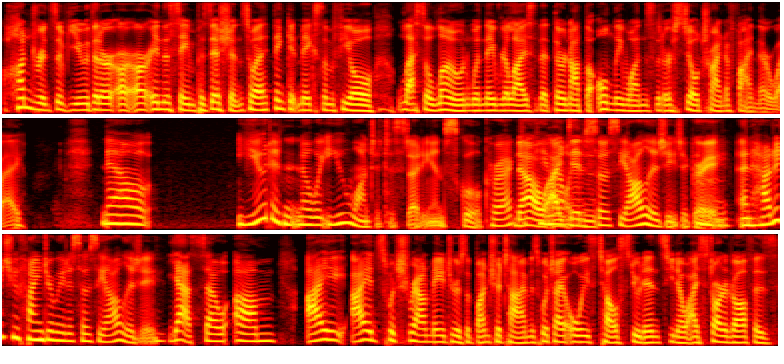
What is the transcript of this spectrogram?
hundreds of you that are, are, are in the same position. So I think it makes them feel less alone when they realize that they're not the only ones that are still trying to find their way. Now, you didn't know what you wanted to study in school, correct? No, I out with a didn't. sociology degree. And how did you find your way to sociology? Yeah, so um, I I had switched around majors a bunch of times, which I always tell students. You know, I started off as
